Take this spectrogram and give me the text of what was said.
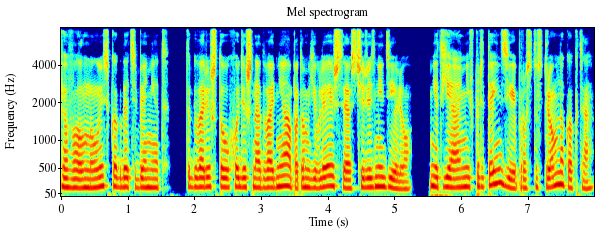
«Я волнуюсь, когда тебя нет. Ты говоришь, что уходишь на два дня, а потом являешься аж через неделю. Нет, я не в претензии, просто стрёмно как-то.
